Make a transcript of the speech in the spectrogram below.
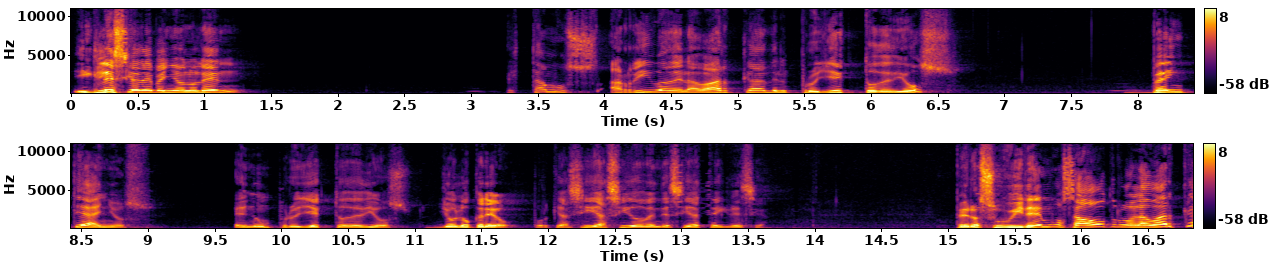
Iglesia de Peñalolén, ¿estamos arriba de la barca del proyecto de Dios? 20 años en un proyecto de Dios. Yo lo creo, porque así ha sido bendecida esta iglesia. Pero ¿subiremos a otros a la barca?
